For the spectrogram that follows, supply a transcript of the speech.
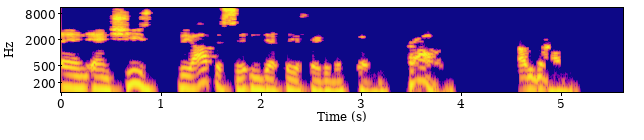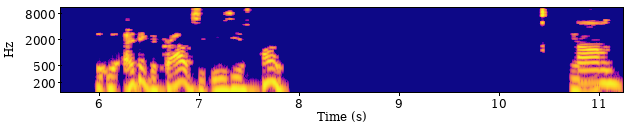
And, and she's the opposite and deathly afraid of the, the crowd. I think the crowd's the easiest part. You know? Um,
